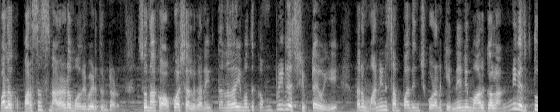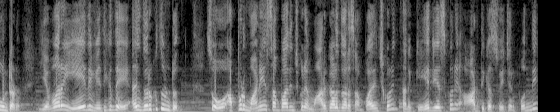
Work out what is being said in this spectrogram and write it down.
వాళ్ళ ఒక పర్సన్స్ని అడగడం మొదలు పెడుతుంటాడు సో నాకు అవకాశాలు కానీ తన దగ్గర ఈ మొత్తం కంప్లీట్గా షిఫ్ట్ అయ్యి వెళ్ళిపోయి తను మనీని సంపాదించుకోవడానికి ఎన్నెన్ని మార్గాలు అన్నీ వెతుకుతూ ఉంటాడు. ఎవరు ఏది వెతికితే అది దొరుకుతుంటుంది. సో అప్పుడు మనీ సంపాదించుకునే మార్గాల ద్వారా సంపాదించుకొని తను క్లియర్ చేసుకొని ఆర్థిక స్వేచ్ఛను పొంది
